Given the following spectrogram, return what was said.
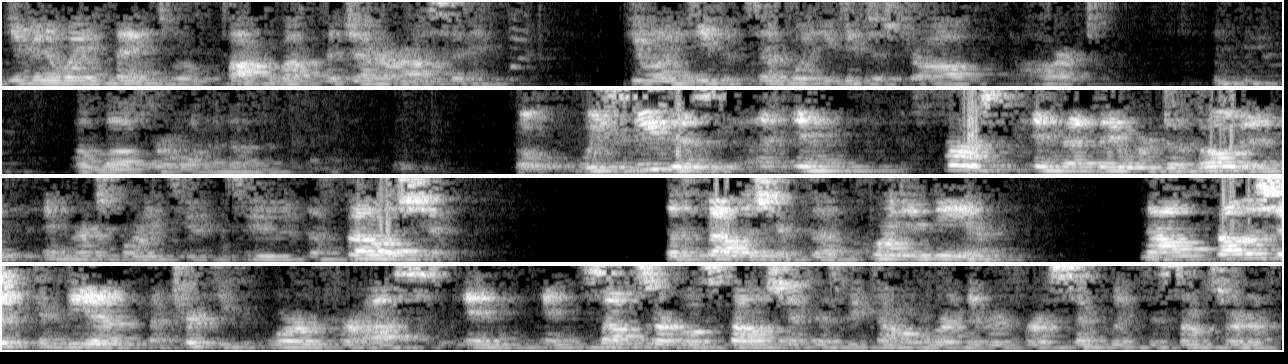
giving away things. We'll talk about the generosity. If you want to keep it simple, you could just draw a heart, a love for one another. But we see this in first in that they were devoted in verse 42 to the fellowship, the fellowship, the koinonia, now, fellowship can be a, a, tricky word for us. In, in some circles, fellowship has become a word that refers simply to some sort of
